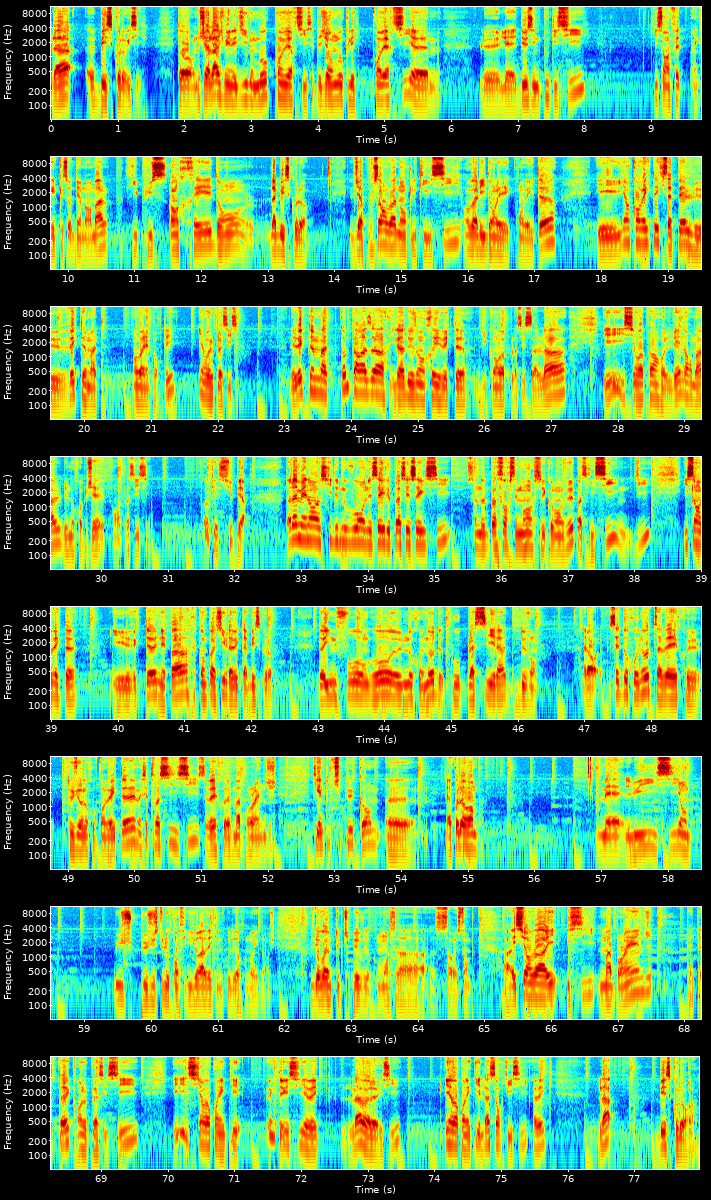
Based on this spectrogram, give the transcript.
la euh, base color ici. Donc déjà là je viens de dire le mot converti, c'est déjà un mot clé. Converti euh, les deux inputs ici qui sont en fait en quelque sorte des normales pour qu'ils puissent entrer dans la base color. Déjà pour ça on va donc cliquer ici, on va aller dans les converteurs et il y a un converteur qui s'appelle le vector mat. On va l'importer et on va le placer ici. Le vecteur mat, comme par hasard, il a deux entrées vecteurs. Du coup, on va placer ça là. Et ici, on va prendre les normales de notre objet qu'on va placer ici. Ok, super. Dans la maintenant aussi de nouveau on essaye de placer ça ici, ça ne donne pas forcément ce que l'on veut parce qu'ici il dit ils sont en vecteur et le vecteur n'est pas compatible avec la base color. Donc il nous faut en gros notre node pour placer là devant. Alors cette notre node ça va être toujours notre convecteur mais cette fois-ci ici ça va être map range qui est un tout petit peu comme la color ramp. Mais lui ici on je peux juste le configurer avec une couleur noire et blanche. Vous allez voir un tout petit peu comment ça, ça ressemble. Alors ici, on va aller ici, map range, on le place ici. Et ici, on va connecter ici avec la valeur ici. Et on va connecter la sortie ici avec la base color là.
